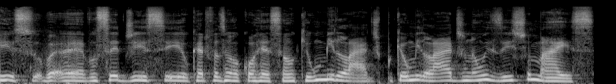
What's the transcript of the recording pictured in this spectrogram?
Isso, é, você disse, eu quero fazer uma correção aqui, o Milad, porque o Milad não existe mais,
